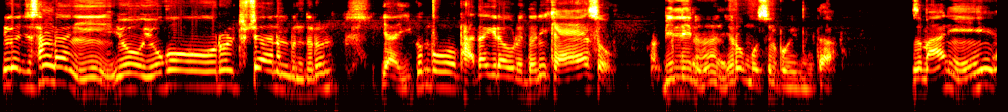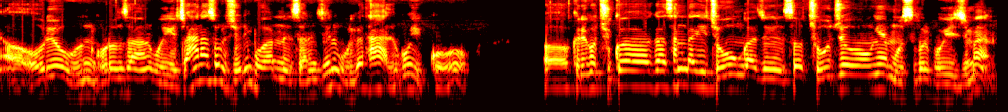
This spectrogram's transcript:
그러니까 이제 상당히 요 요거를 투자하는 분들은 야 이건 뭐 바닥이라고 그러더니 계속 밀리는 이런 모습을 보입니다. 그래서 많이 어, 어려운 그런 상황을 보이겠죠. 하나 솔루션이 뭐 하는 회사인지는 우리가 다 알고 있고 어, 그리고 주가가 상당히 좋은 과정에서 조정의 모습을 보이지만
